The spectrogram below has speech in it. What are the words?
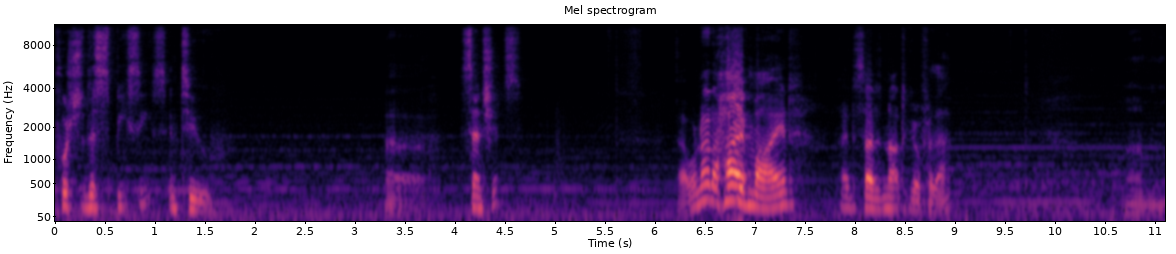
push this species into uh, sentience. Uh, we're not a hive mind. I decided not to go for that. Um,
